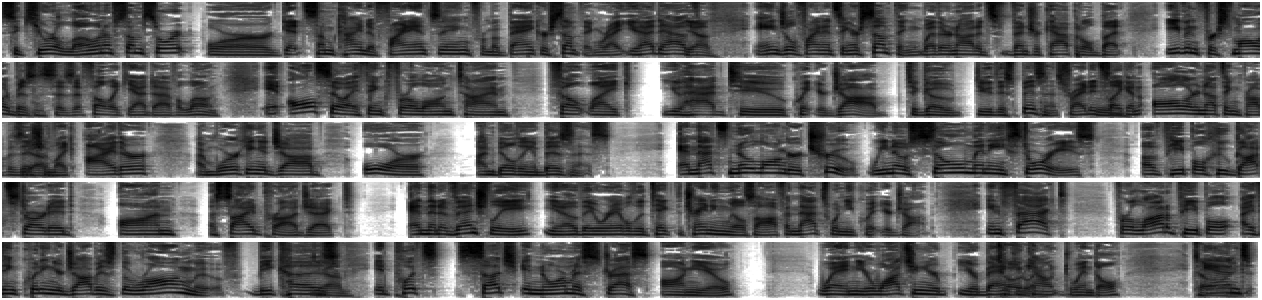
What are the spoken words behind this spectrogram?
secure a loan of some sort or get some kind of financing from a bank or something, right? You had to have Yeah. angel financing or something, whether or not it's venture capital. But even for smaller businesses, it felt like you had to have a loan. It also, I think, for a long time felt like you had to quit your job to go do this business, right? It's hmm. like an all or nothing proposition. Yeah. Like either I'm working a job or I'm building a business. And that's no longer true. We know so many stories of people who got started on a side project and then eventually, you know, they were able to take the training wheels off and that's when you quit your job. In fact, for a lot of people, I think quitting your job is the wrong move because Yeah. it puts such enormous stress on you when you're watching your, your bank Totally. account dwindle. Totally. And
